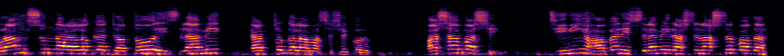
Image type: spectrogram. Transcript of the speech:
কোরআন সুন্নার আলোকে যত ইসলামিক কার্যকলাপ আছে সে করবে। পাশাপাশি যিনি হবেন ইসলামিক রাষ্ট্রের রাষ্ট্রপ্রধান,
